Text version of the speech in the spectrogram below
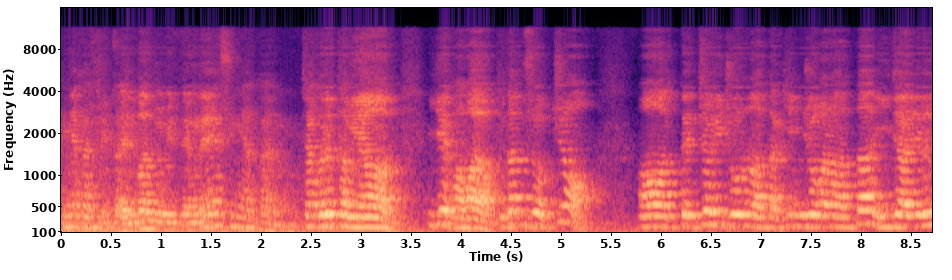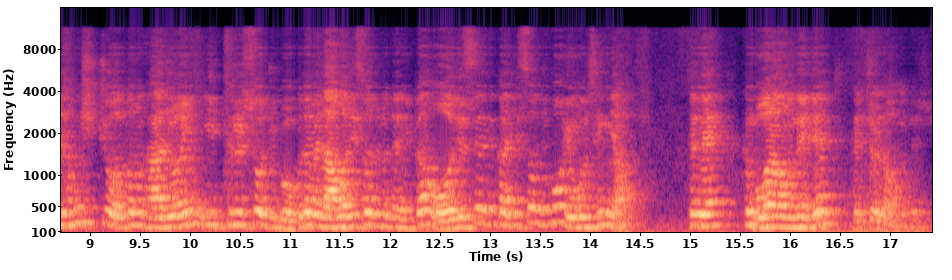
생략할 수 있다. 일반적이기 때문에 생략하는. 자, 그렇다면, 이게 봐봐요. 부담스럽죠? 어, 대절이 주어로 나왔다. 긴 주어가 나왔다. 이 자리를 형식주어 또는 가주어인 it를 써주고 그 다음에 나머지 써주면 되니까 said까지 써주고 요건 생략. 됐네? 그럼 뭐가 나오면 돼 이제? 대절 나오면 되지.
